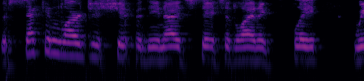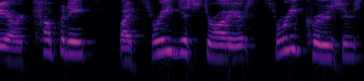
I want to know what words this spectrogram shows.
the second largest ship in the United States Atlantic Fleet. We are accompanied by three destroyers, three cruisers,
